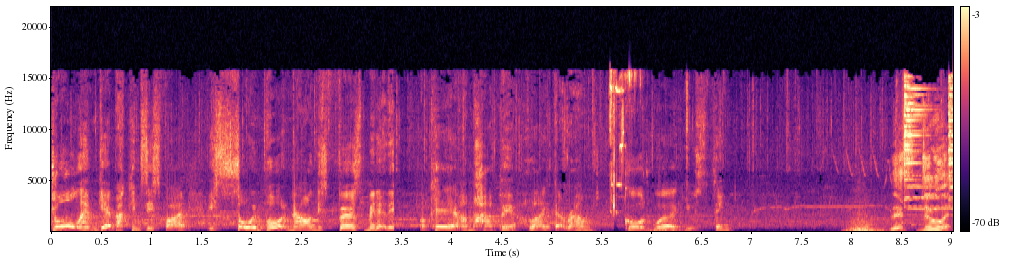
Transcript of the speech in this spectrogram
Don't let him get back into this fight. It's so important now in this first minute. this- Okay, I'm happy. I like that round. Good work. You think. Let's do it.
